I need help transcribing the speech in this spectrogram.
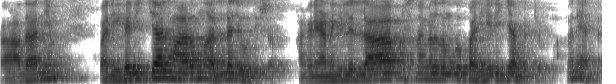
പ്രാധാന്യം പരിഹരിച്ചാൽ മാറുന്നതല്ല ജ്യോതിഷം. അങ്ങനെയാണെങ്കിൽ എല്ലാ പ്രശ്നങ്ങളും നമുക്ക് പരിഹരിക്കാൻ പറ്റും. അങ്ങനെയല്ല.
